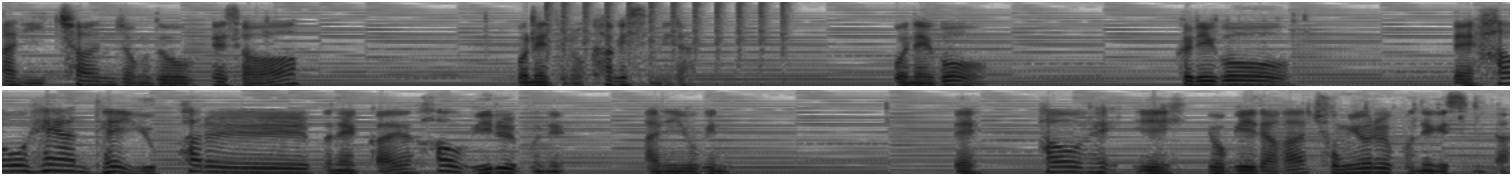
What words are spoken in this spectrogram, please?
한 2천 정도 해서 보내도록 하겠습니다. 보내고 그리고 네, 하우 해한테 6파를 보낼까요? 하우 위를 보내 아니 여긴 네 해 예, 여기다가 종료를 보내겠습니다.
